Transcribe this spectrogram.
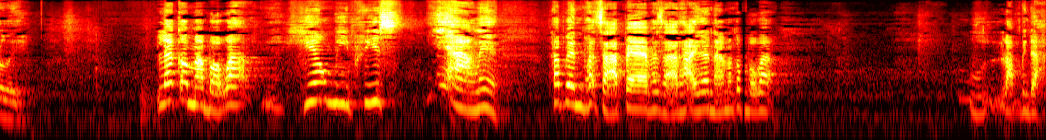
เลย แล้วก็มาบอกว่า help me please อย่างนี่ถ้าเป็นภาษาแปลภาษาไทยแล้วนะมันก็บอกว่า รับไม่ได้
